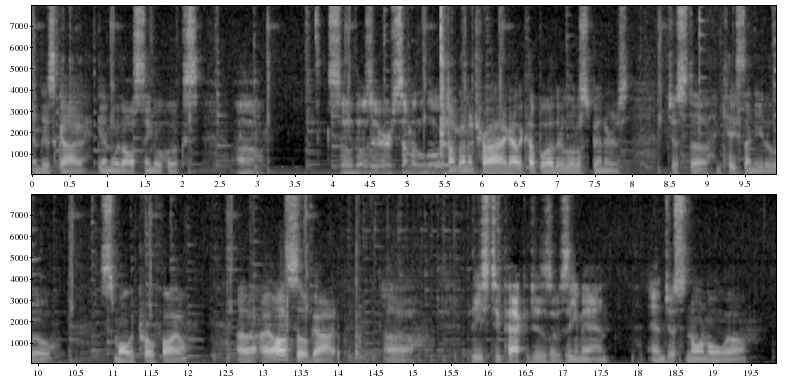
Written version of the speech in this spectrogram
and this guy again with all single hooks. Uh, so those are some of the lures I'm gonna try. I got a couple other little spinners just uh, in case I need a little smaller profile. Uh, I also got uh, these two packages of Z-Man and just normal uh,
